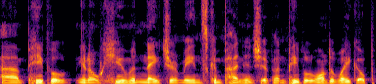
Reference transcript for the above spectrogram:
Um, people, you know, human nature means companionship and people want to wake up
